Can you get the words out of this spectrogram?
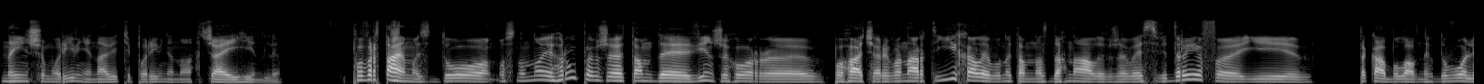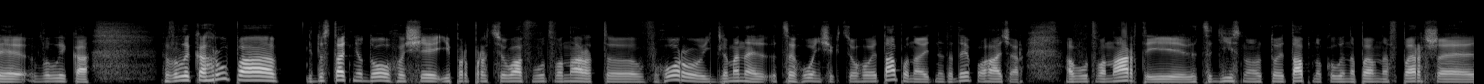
на іншому рівні, навіть і порівняно з Джай Гіндлі повертаємось до основної групи, вже там, де Вінжегор, е, Погачар і Ванарт їхали, вони там наздогнали вже весь відрив, е, і така була в них доволі велика, велика група. І достатньо довго ще і пропрацював Вут Ван Арт е, вгору. І Для мене це гонщик цього етапу, навіть не Тадей Погачар, а Вут Ван Арт. І це дійсно той етап, ну, коли, напевне, вперше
